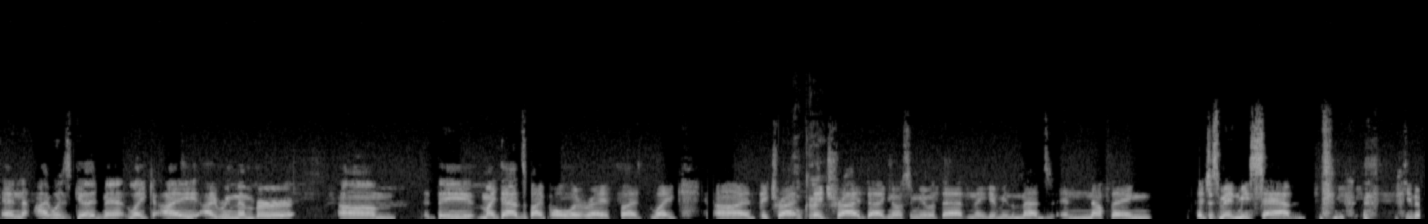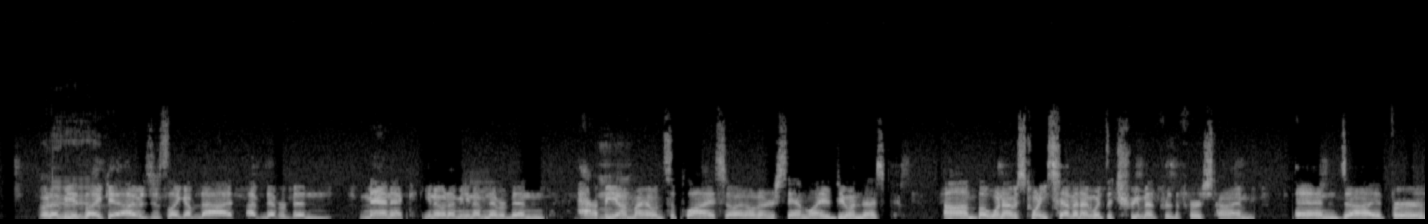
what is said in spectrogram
And I was good, man. Like I I remember um, they my dad's bipolar, right? But like uh, they tried Okay. they tried diagnosing me with that, and they gave me the meds, and nothing. It just made me sad. you know what I mean? yeah. Like I was just like I'm not. I've never been manic. You know what I mean? I've never been happy Mhm. on my own supply, so I don't understand why you're doing this. Um, but when I was 27, I went to treatment for the first time, and uh, for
